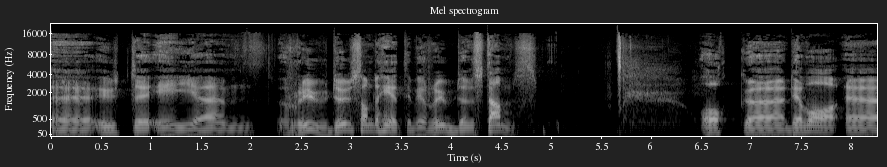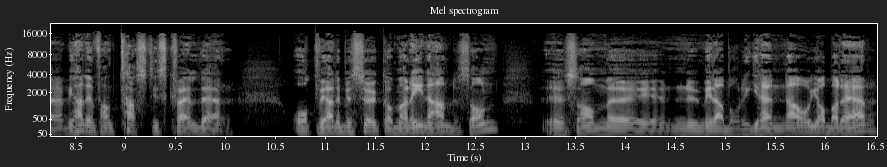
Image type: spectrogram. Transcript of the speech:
eh, ute i eh, Rudu som det heter, vid Rudenstams. Och eh, det var, eh, vi hade en fantastisk kväll där och vi hade besök av Marina Andersson eh, som eh, numera bor i Gränna och jobbar där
